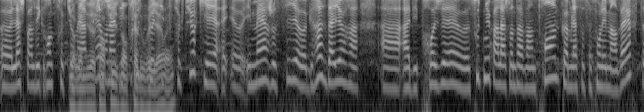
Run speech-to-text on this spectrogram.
Là, je parle des grandes structures, mais après, on a suisse des toutes petites ouais. structures qui émergent aussi grâce d'ailleurs à, à- à des projets soutenus par l'agenda 2030, comme l'association Les Mains Vertes,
